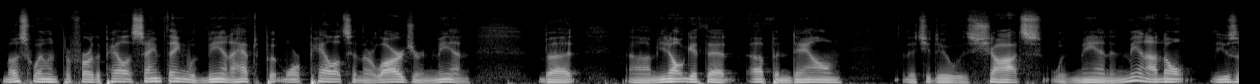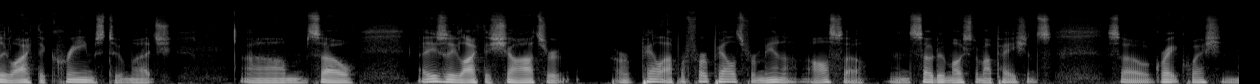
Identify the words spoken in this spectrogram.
most women prefer the pellets. Same thing with men. I have to put more pellets and they're larger in men, but um, you don't get that up and down that you do with shots with men. And men, I don't usually like the creams too much. Um, so I usually like the shots or or pellet. I prefer pellets for men also, and so do most of my patients. So great question.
